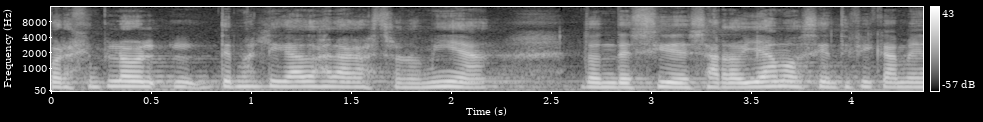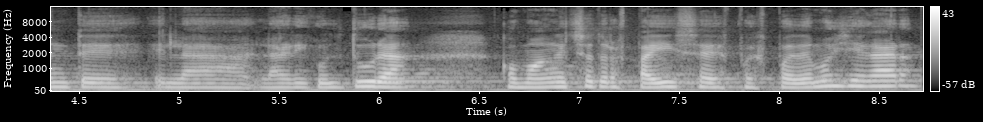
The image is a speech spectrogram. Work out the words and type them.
por ejemplo, temas ligados a la gastronomía, donde si desarrollamos científicamente la, la agricultura, como han hecho otros países, pues podemos llegar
